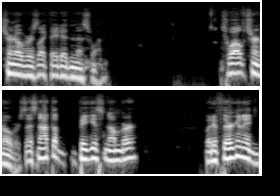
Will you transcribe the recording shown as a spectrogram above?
turnovers like they did in this one. 12 turnovers. That's not the biggest number, but if they're going to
